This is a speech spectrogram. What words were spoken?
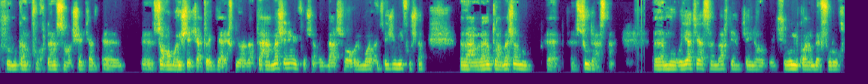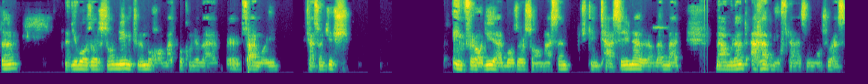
شروع می‌کنن فروختن شرکت سهام های شرکت های در اختیار دارن تو همش نمیفروشن بخش قابل ملاحظه میفروشن و معمولا تو همش هم سود هستن. و در موقعیتی هستن وقتی هم که اینا شروع می‌کنن به فروختن یه بازار سهام نمی‌تونه مقاومت بکنه و سرمایه کسانی که انفرادی در بازار سهام هستن که این تاثیری ندارن و معمولا عقب میفتن از این موضوع از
